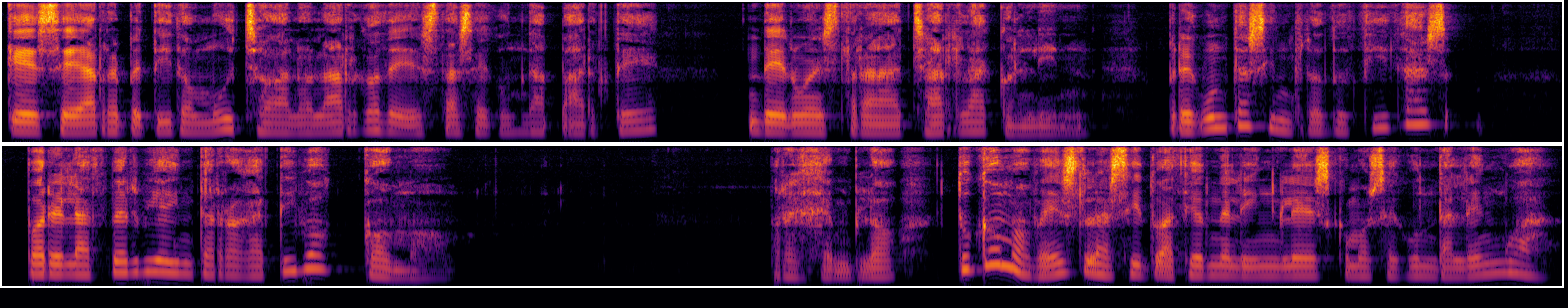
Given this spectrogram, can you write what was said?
que se ha repetido mucho a lo largo de esta segunda parte de nuestra charla con Lynn preguntas introducidas por el adverbio interrogativo cómo. Por ejemplo, ¿tú cómo ves la situación del inglés como segunda lengua?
